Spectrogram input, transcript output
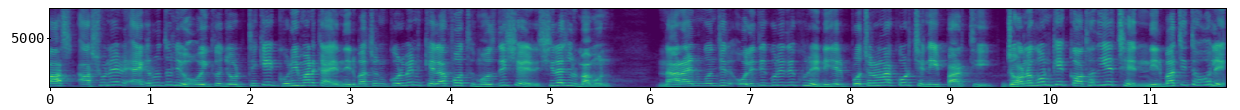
পাঁচ আসনের এগারো দলীয় ঐক্য জোট থেকে ঘুড়িমার্কায় নির্বাচন করবেন খেলাফত মজলিসের সিরাজুল মামুন। নারায়ণগঞ্জের অলিতে গলিতে ঘুরে নিজের প্রচারণা করছেন এই প্রার্থী। জনগণকে কথা দিয়েছেন, নির্বাচিত হলে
